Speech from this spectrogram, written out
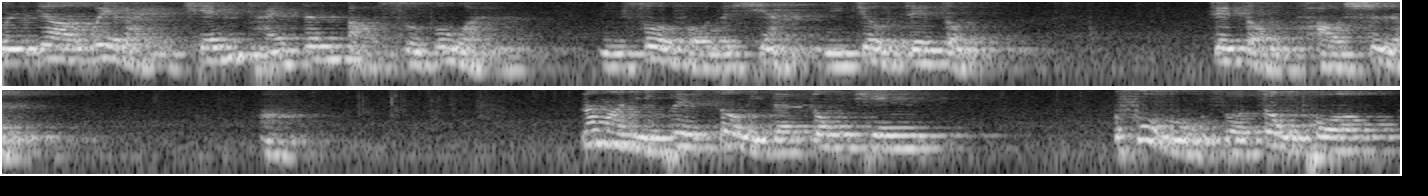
我们要未来钱财珍宝数不完你塑佛的像，你就这种这种好事啊。啊，那么你会受你的宗亲。父母所重托，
